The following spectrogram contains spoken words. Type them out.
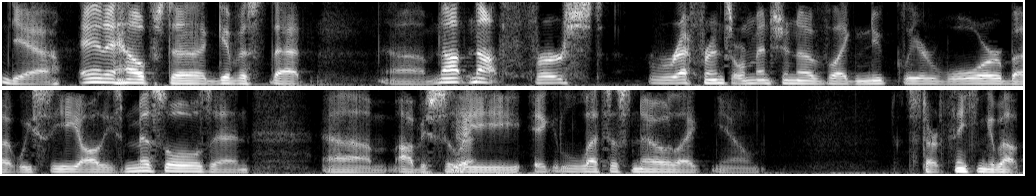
Yeah, and it helps to give us that um, not not first reference or mention of like nuclear war, but we see all these missiles, and um, obviously it lets us know like you know start thinking about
